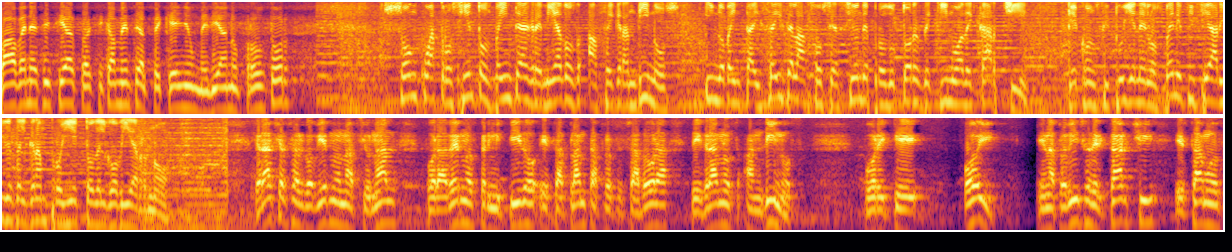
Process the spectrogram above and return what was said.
Va a beneficiar prácticamente al pequeño, mediano productor son 420 agremiados afegrandinos y 96 de la Asociación de Productores de Quinoa de Carchi, que constituyen en los beneficiarios del gran proyecto del gobierno. Gracias al gobierno nacional por habernos permitido esta planta procesadora de granos andinos, porque hoy en la provincia del Carchi estamos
